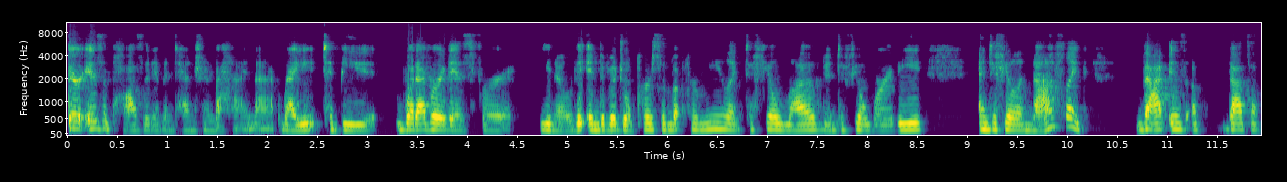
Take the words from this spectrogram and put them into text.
there is a positive intention behind that, right? To be whatever it is for, you know, the individual person. But for me, like to feel loved and to feel worthy and to feel enough, like that is a that's a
